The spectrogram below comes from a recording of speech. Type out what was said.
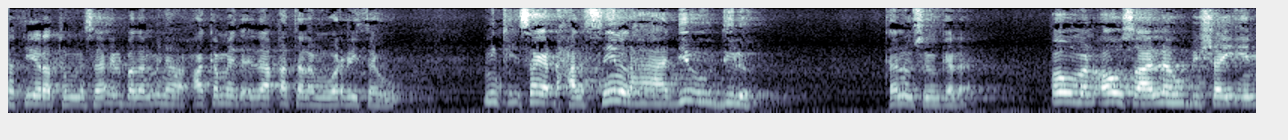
kaiiratun masaa'il badan minha waxaa ka mid a idaa qatala muwarihahu ninkii isaga dhaxal siin lahaa haddii uu dilo tanuu soo gelaa ow man awsaa lahu bishayin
